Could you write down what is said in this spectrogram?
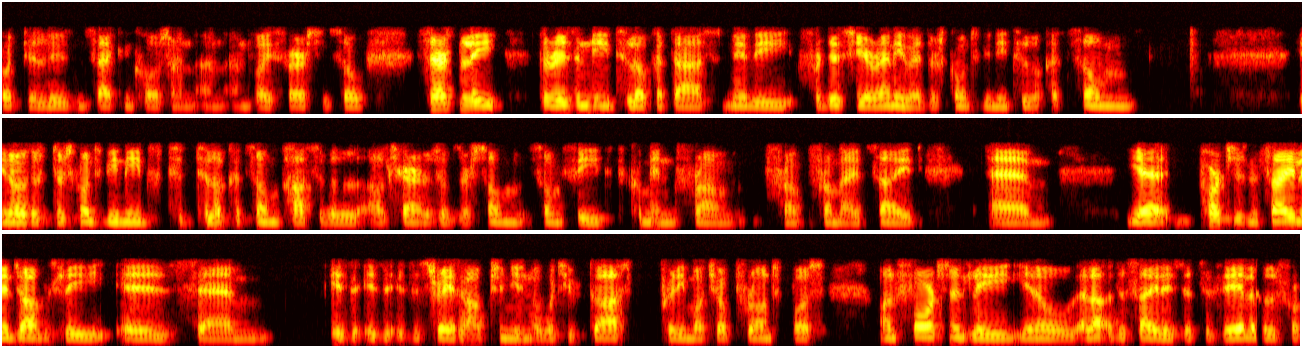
cut, you lose in second cut, and, and, and vice versa. So certainly there is a need to look at that. Maybe for this year anyway, there's going to be a need to look at some. You know, there's, there's going to be a need to, to look at some possible alternatives or some some feed to come in from from from outside. Um, yeah, purchasing silage obviously is um, is, is is a straight option. You know what you've got pretty much up front, but unfortunately, you know a lot of the silage that's available for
